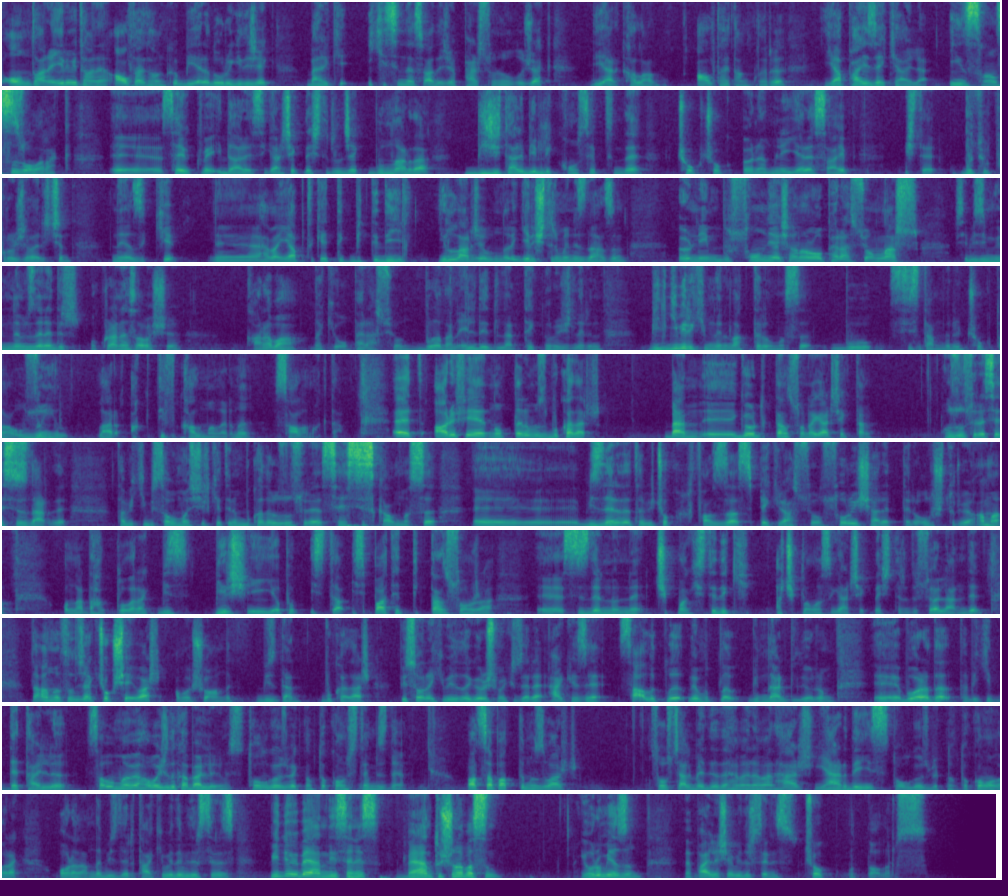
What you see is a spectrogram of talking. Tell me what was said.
10 e, tane 20 tane Altay tankı bir yere doğru gidecek. Belki ikisinde sadece personel olacak. Diğer kalan Altay tankları yapay zeka ile insansız olarak e, sevk ve idaresi gerçekleştirilecek. Bunlar da dijital birlik konseptinde çok çok önemli yere sahip. İşte bu tür projeler için ne yazık ki e, hemen yaptık ettik bitti değil. Yıllarca bunları geliştirmeniz lazım. Örneğin bu son yaşanan operasyonlar işte bizim gündemimizde nedir? Ukrayna Savaşı, Karabağ'daki operasyon buradan elde edilen teknolojilerin bilgi birikimlerinin aktarılması bu sistemlerin çok daha uzun yıllar aktif kalmalarını sağlamakta. Evet Arifiye notlarımız bu kadar. Ben e, gördükten sonra gerçekten uzun süre sessizlerdi. Tabii ki bir savunma şirketinin bu kadar uzun süre sessiz kalması e, bizlere de tabii çok fazla spekülasyon, soru işaretleri oluşturuyor. Ama onlar da haklı olarak biz bir şeyi yapıp ispat ettikten sonra e, sizlerin önüne çıkmak istedik açıklaması gerçekleştirdi, söylendi. Daha anlatılacak çok şey var ama şu anlık bizden bu kadar. Bir sonraki videoda görüşmek üzere. Herkese sağlıklı ve mutlu günler diliyorum. Ee, bu arada tabii ki detaylı savunma ve havacılık haberlerimiz tolgozbek.com sitemizde. WhatsApp hattımız var. Sosyal medyada hemen hemen her yerdeyiz. tolgozbek.com olarak. Oradan da bizleri takip edebilirsiniz. Videoyu beğendiyseniz beğen tuşuna basın, yorum yazın ve paylaşabilirseniz çok mutlu oluruz.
